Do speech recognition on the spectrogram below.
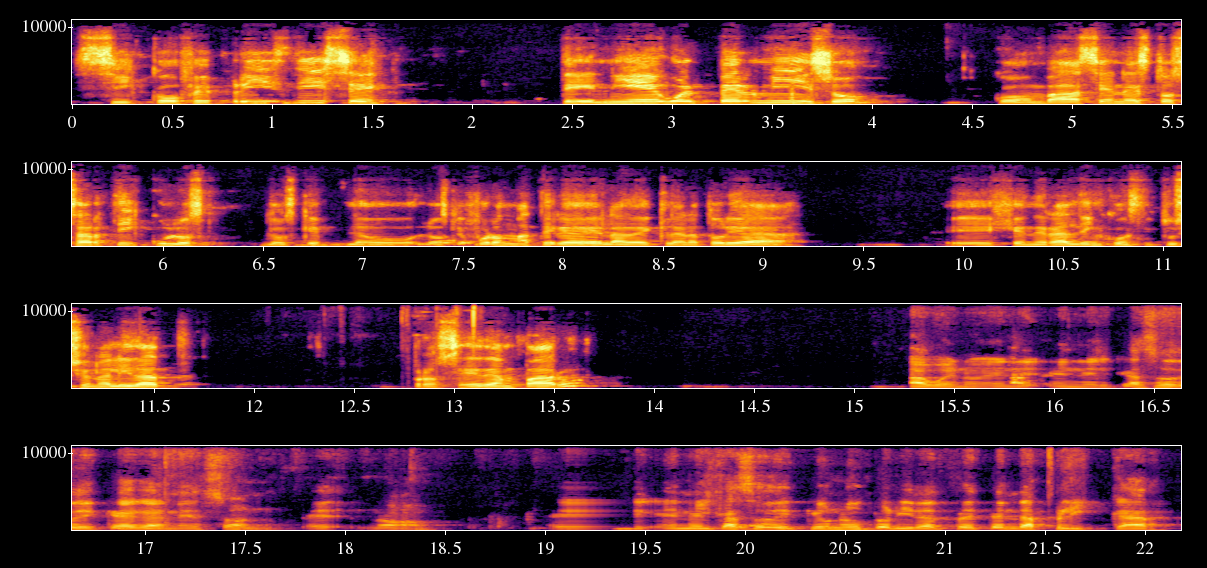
si Cofepris dice, te niego el permiso con base en estos artículos, los que, los que fueron materia de la declaratoria eh, general de inconstitucionalidad, ¿procede amparo? Ah, bueno, en, el caso de que hagan eso, eh, no. Eh, en el caso de que una autoridad pretenda aplicar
